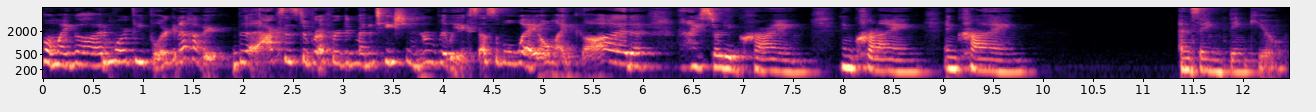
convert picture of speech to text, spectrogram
Oh my God, more people are going to have the access to breathwork and meditation in a really accessible way. Oh my God. And I started crying and crying and crying and saying, thank you.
